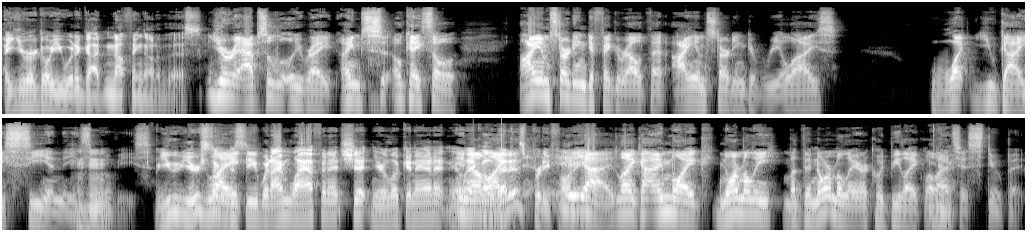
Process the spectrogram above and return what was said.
A year ago, you would have got nothing out of this. you're absolutely right. I'm s okay. So I am starting to figure out that I am starting to realize what you guys see in these Mhm. movies. You you're starting Like- to see when I'm laughing at shit and you're looking at it and you're And like, I'm oh, that is pretty funny. Yeah, like I'm like normally, but the normal Eric would be like, "Well, Yeah. that's just stupid."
